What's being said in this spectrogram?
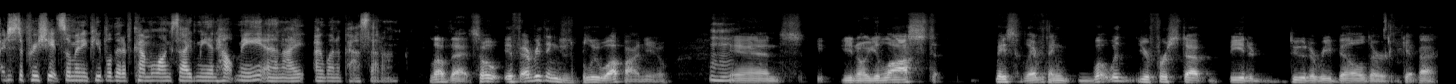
I just appreciate so many people that have come alongside me and helped me, and I, I want to pass that on. Love that. So if everything just blew up on you, mm-hmm. and you know you lost basically everything, what would your first step be to do to rebuild or get back?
